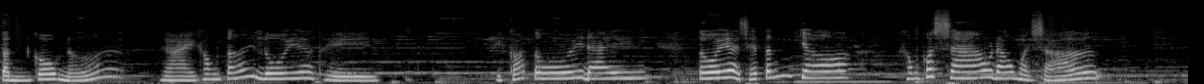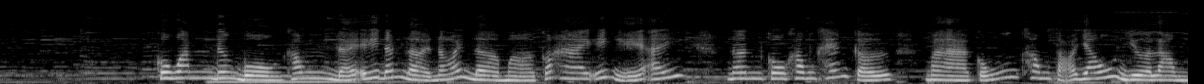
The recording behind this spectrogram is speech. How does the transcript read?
tình cô nữa, ngài không tới lui thì... Thì có tôi đây, tôi sẽ tính cho, không có sao đâu mà sợ. Cô quanh đương buồn không để ý đến lời nói lờ mờ có hai ý nghĩa ấy, nên cô không kháng cự mà cũng không tỏ dấu vừa lòng.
